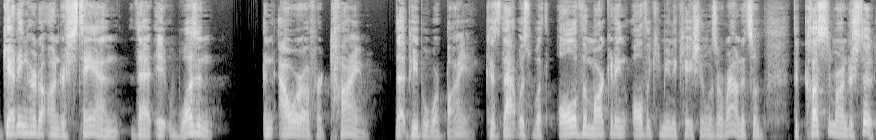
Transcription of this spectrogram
getting her to understand that it wasn't an hour of her time that people were buying because that was what all of the marketing, all the communication was around. And so the customer understood,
